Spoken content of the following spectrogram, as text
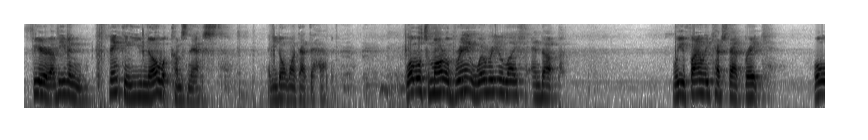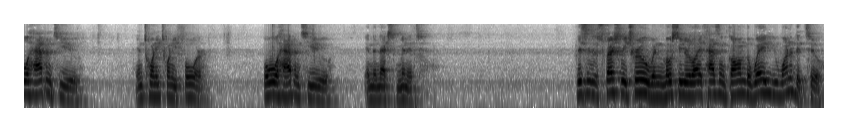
Fear of even thinking you know what comes next, and you don't want that to happen. What will tomorrow bring? Where will your life end up? Will you finally catch that break? What will happen to you in 2024? What will happen to you in the next minute? This is especially true when most of your life hasn't gone the way you wanted it to.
